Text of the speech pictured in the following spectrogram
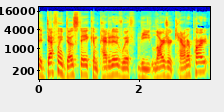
it definitely does stay competitive with the larger counterpart.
